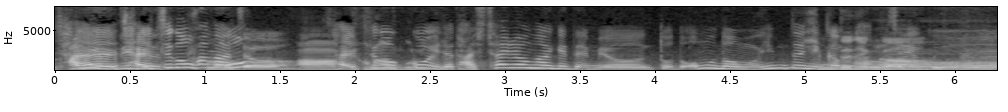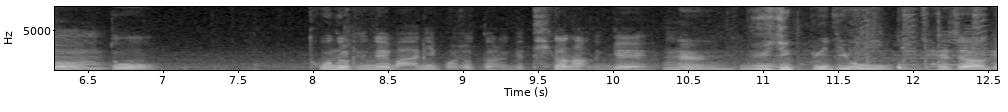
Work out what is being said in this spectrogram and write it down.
잘, 잘 찍었고 편하죠. 아, 잘 찍었고 건 이제 다시 촬영하게 되면 또 너무너무 힘드니까, 힘드니까. 밤새고 또 돈을 굉장히 많이 버셨다는 게 티가 나는 게 음. 뮤직비디오 제작에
